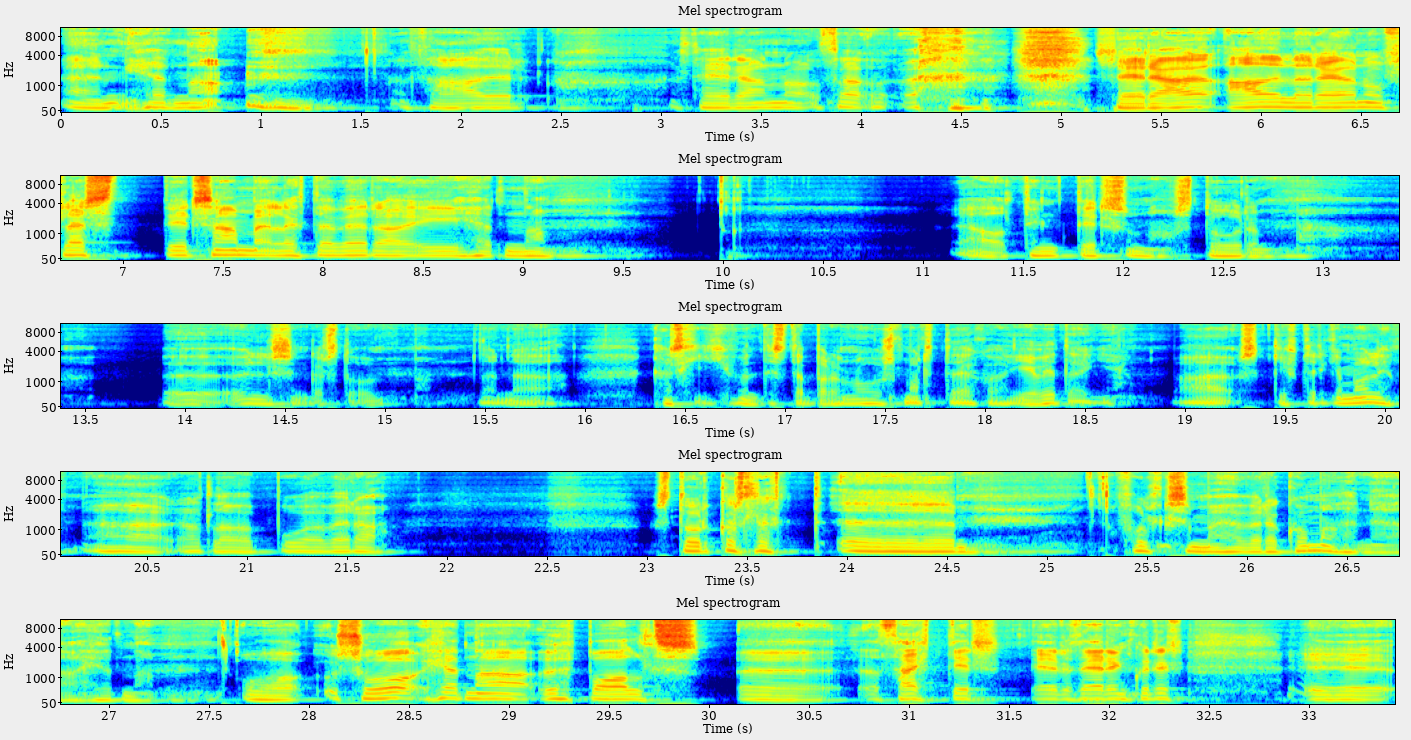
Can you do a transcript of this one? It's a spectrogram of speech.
En hérna það er þeir eru aðilar eða nú flestir sammeilegt að vera í hérna já, tengdir svona stórum ölsingarstofum þannig að kannski ekki fundist það bara nógu smart eða eitthvað, ég veit ekki. Það skiptir ekki máli. Það er allavega búið að vera stórkoslegt uh, fólk sem hefur verið að koma þannig að hérna. Og svo hérna uppáhalds uh, þættir eru þeir einhverjir uh,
